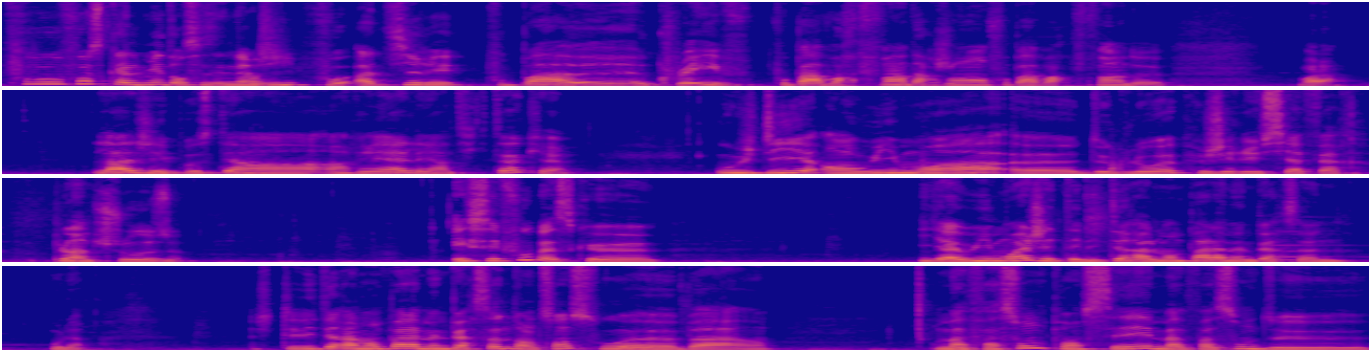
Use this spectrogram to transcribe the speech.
faut, faut se calmer dans ces énergies. Faut attirer. Faut pas euh, crave. Faut pas avoir faim d'argent. Faut pas avoir faim de voilà. Là j'ai posté un, réel et un TikTok où je dis en 8 mois euh, de glow up j'ai réussi à faire plein de choses. Et c'est fou parce que il y a 8 mois j'étais littéralement pas la même personne. Oula. J'étais littéralement pas la même personne dans le sens où bah ma façon de penser, ma façon de.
